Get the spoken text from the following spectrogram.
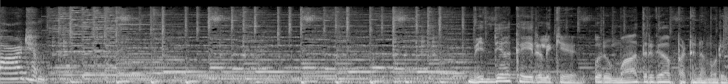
പാഠം. വിദ്യാ കൈരളിക്ക് ഒരു മാതൃകാ പഠനമുറി.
